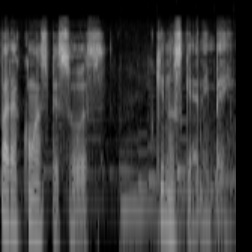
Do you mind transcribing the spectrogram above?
para com as pessoas que nos querem bem.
